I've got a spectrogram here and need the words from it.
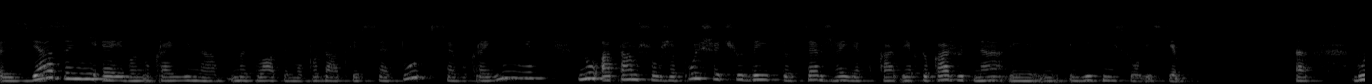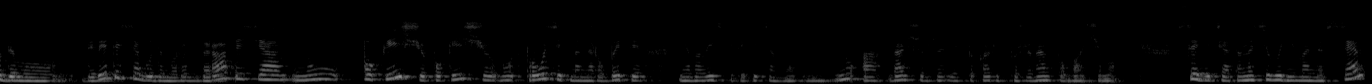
е, зв'язані. Avon Україна, ми платимо податки все тут, все в Україні. Ну, а там, що вже Польща чудить, то це вже, як, як то кажуть, на е, їхній совісті. Е, Будемо дивитися, будемо розбиратися. Ну, поки що, поки що, ну, от просять мене робити невеличкі такі замовлення. Ну, а далі вже, як то кажуть, поживемо, побачимо. Все, дівчата, на сьогодні в мене все.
